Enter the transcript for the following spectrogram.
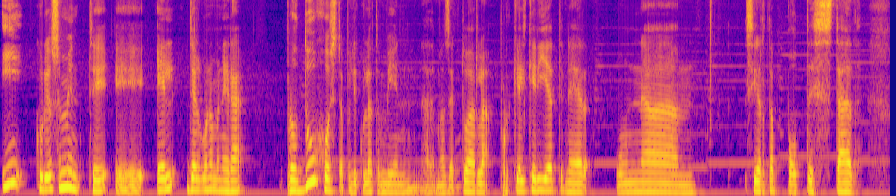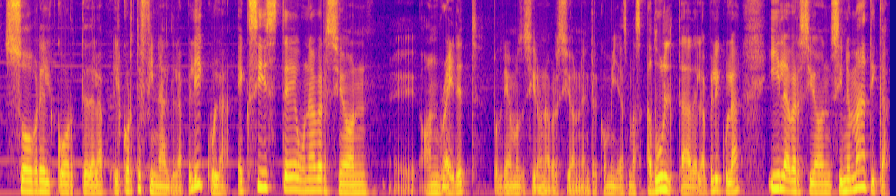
y curiosamente, eh, él de alguna manera produjo esta película también, además de actuarla, porque él quería tener una mm, cierta potestad sobre el corte, de el corte final de la película. Existe una versión eh, unrated, podríamos decir, una versión entre comillas más adulta de la película, y la versión cinemática.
